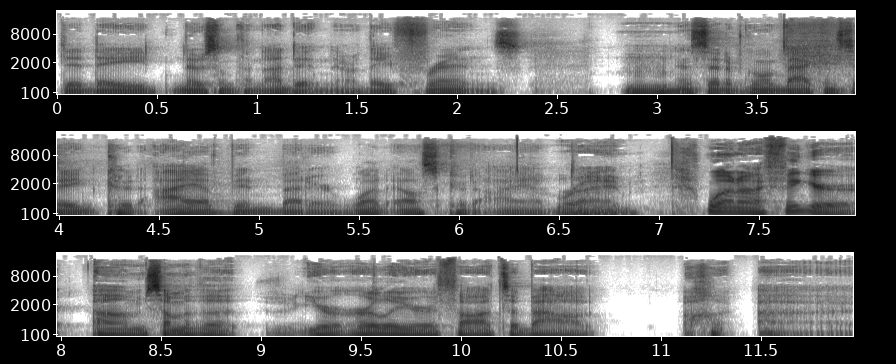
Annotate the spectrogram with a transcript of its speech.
did they know something I didn't? Are they friends? Mhm. Instead of going back and saying, could I have been better? What else could I have Right. done? Well, and I figure um, some of the your earlier thoughts about uh,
